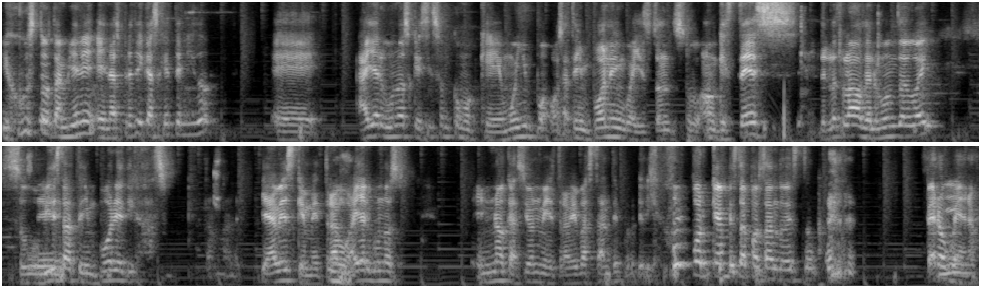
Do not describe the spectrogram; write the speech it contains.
Y justo también en, en las pláticas que he tenido, eh, hay algunos que sí son como que muy, o sea, te imponen, güey, son su- aunque estés del otro lado del mundo, güey, su Sí. vista te impone, dije, "Ah, su puta madre". Ya ves que me trabo, hay algunos, en una ocasión me trabé bastante porque dije, "Ay, ¿por qué me está pasando esto? Pero Sí. bueno,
